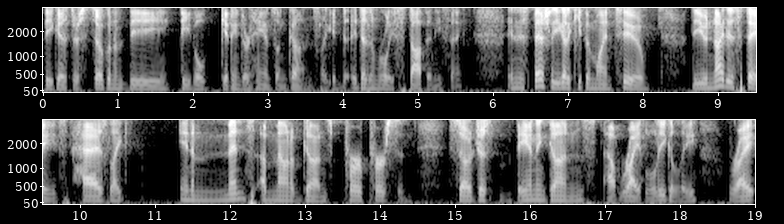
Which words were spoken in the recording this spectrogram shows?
because there's still going to be people getting their hands on guns. Like it, it doesn't really stop anything. And especially you got to keep in mind too, the United States has like an immense amount of guns per person. So just banning guns outright legally, right,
